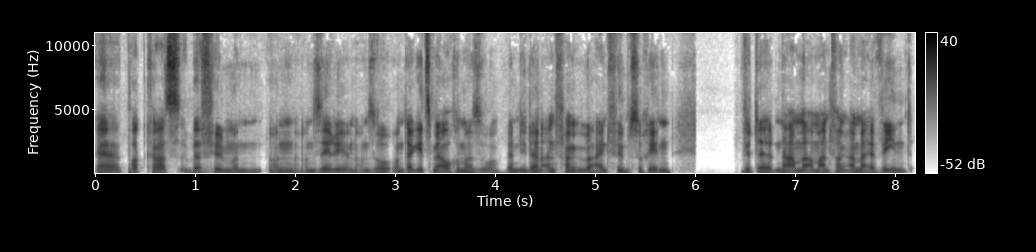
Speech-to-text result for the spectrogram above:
äh, äh, Podcasts über Filme und, und, und, Serien und so. Und da geht es mir auch immer so. Wenn die dann anfangen, über einen Film zu reden, wird der Name am Anfang einmal erwähnt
